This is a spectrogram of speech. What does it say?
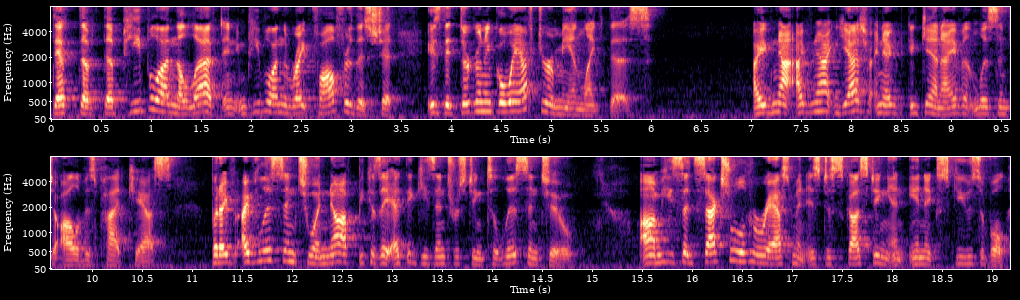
that the, the people on the left and, people on the right fall for this shit is that they're going to go after a man like this. I've not, I've not yet, and I, again, I haven't listened to all of his podcasts, but I've, I've listened to enough because I, I think he's interesting to listen to. Um, he said sexual harassment is disgusting and inexcusable.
